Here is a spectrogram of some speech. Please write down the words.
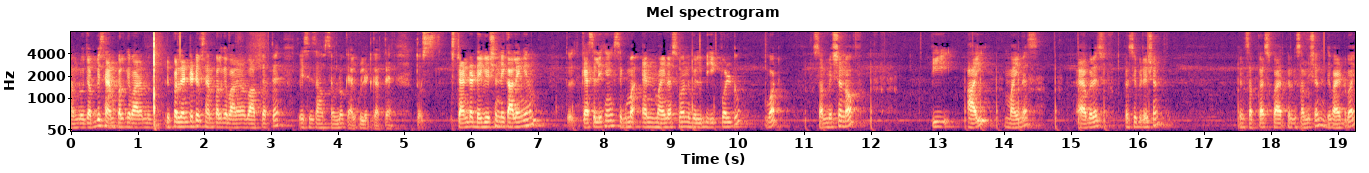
हम लोग जब भी सैंपल के बारे में रिप्रेजेंटेटिव सैंपल के बारे में बात करते हैं तो इस हिसाब से हम लोग कैलकुलेट करते हैं। तो स्टैंडर्ड डेविएशन निकालेंगे हम तो कैसे लिखेंगे? Sigma N minus one will be equal to what summation of P I minus average precipitation इन सबका स्क्वायर करके summation divide by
